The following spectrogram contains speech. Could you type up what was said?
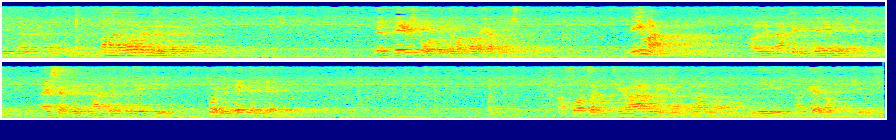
il, il paragone del, del baseball o della pallacanestro. Prima allenatevi bene a essere dei grandi atleti, poi vedete che a forza di tirarli andranno lì anche a occhi chiusi.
